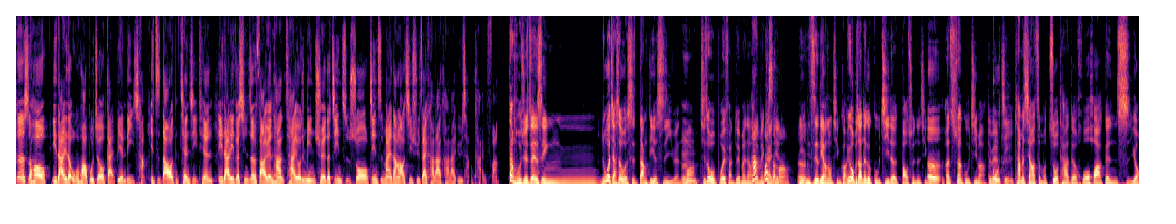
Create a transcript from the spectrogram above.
那时候，意大利的文化部就有改变立场，一直到前几天，意大利的行政法院他才有明确的禁止说，禁止麦当劳继续在卡拉卡拉浴场开放。但我觉得这件事情，如果假设我是当地的市议员的话，嗯、其实我不会反对麦当劳在那边开店。嗯、你你只有两种情况，因为我不知道那个古迹的保存的情况，嗯，啊，算古迹嘛，对不对？古迹，他们想要怎么做它的活化跟使用？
